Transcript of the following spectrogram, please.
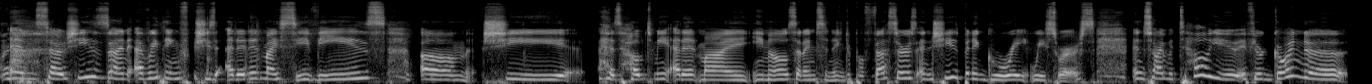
And so she has done everything. She's edited my CVs. Um, she has helped me edit my emails that I'm sending to professors, and she's been a great resource. And so I would tell you if you're going to,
